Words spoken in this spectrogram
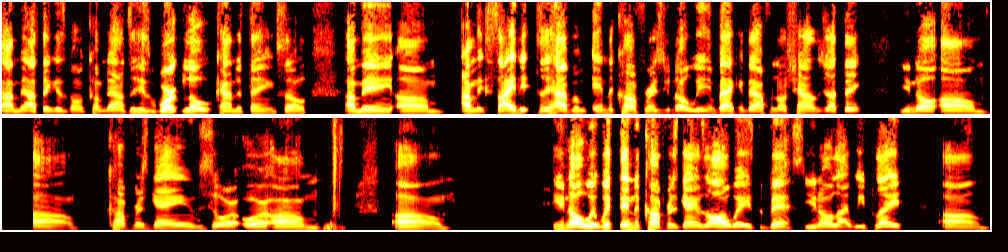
I mean, I think it's going to come down to his workload kind of thing. So, I mean, um, I'm excited to have him in the conference. You know, we ain't backing down for no challenge. I think, you know, um, um, conference games or or um, um, you know, wi- within the conference games, always the best. You know, like we play um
